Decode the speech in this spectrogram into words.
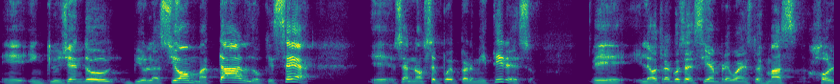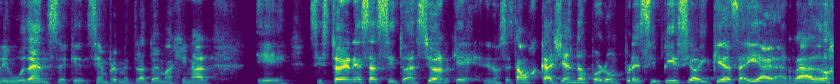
Eh, incluyendo violación, matar, lo que sea. Eh, o sea, no se puede permitir eso. Eh, y la otra cosa es siempre, bueno, esto es más hollywoodense, que siempre me trato de imaginar eh, si estoy en esa situación que nos estamos cayendo por un precipicio y quedas ahí agarrado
